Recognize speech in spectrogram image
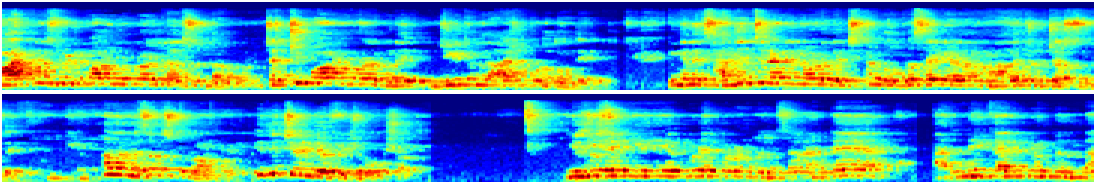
పార్ట్నర్స్ విడిపోవాలనుకున్న వాళ్ళు కలిసి ఉంటారు చచ్చిపోవాలనుకున్న జీవితం మీద ఆశ పుడుతుంది. ఇంకా నేను సాధించలేని వాడు ఖచ్చితంగా ఉపసైకి వెళ్ళాలని ఆలోచన వచ్చేస్తుంది. అలా రిజల్ట్స్ కూడా ఉంటాయి. ఇది చేంజ్ ఆఫ్ ఫ్యూచర్ వర్క్షాప్ ఇది ఇది ఎప్పుడెప్పుడు ఉంటుంది సార్? అంటే అన్ని కలిపి ఉంటుందా?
